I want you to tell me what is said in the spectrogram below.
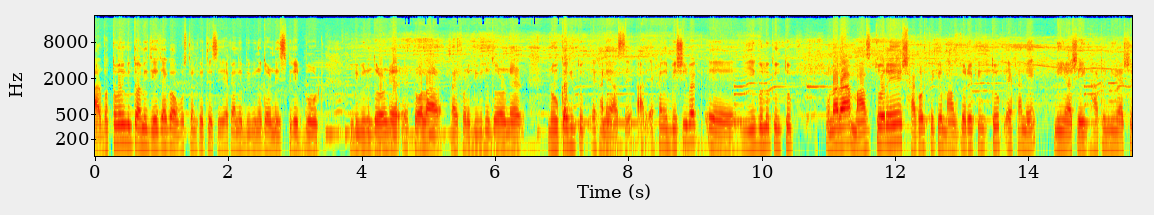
আর বর্তমানে কিন্তু আমি যে জায়গায় অবস্থান করতেছি এখানে বিভিন্ন ধরনের স্পিরিট বোট বিভিন্ন ধরনের ট্রলার তারপরে বিভিন্ন ধরনের নৌকা কিন্তু এখানে আছে। আর এখানে বেশিরভাগ ইয়েগুলো কিন্তু ওনারা মাছ ধরে সাগর থেকে মাছ ধরে কিন্তু এখানে নিয়ে আসে এই ঘাটে নিয়ে আসে।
